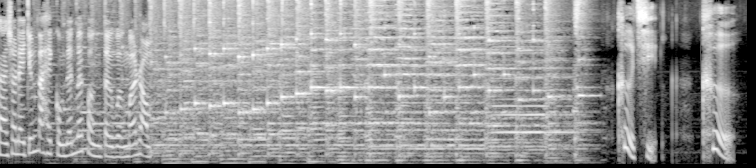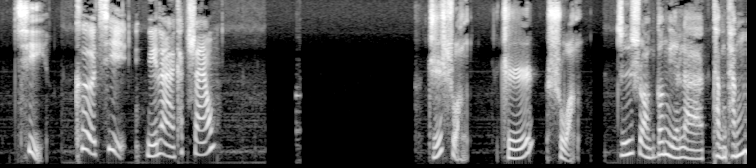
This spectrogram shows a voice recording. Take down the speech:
Và sau đây chúng ta hãy cùng đến với phần từ vựng mở rộng. Khờ chỉ Khờ chỉ Khờ chỉ nghĩa là khách sáo. Chỉ soảng Chỉ soảng Chỉ soảng có nghĩa là thẳng thắn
